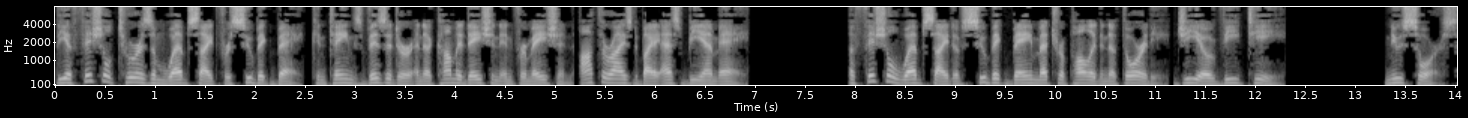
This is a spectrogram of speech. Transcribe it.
The official tourism website for Subic Bay, contains visitor and accommodation information authorized by SBMA Official website of Subic Bay Metropolitan Authority GOVT News source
